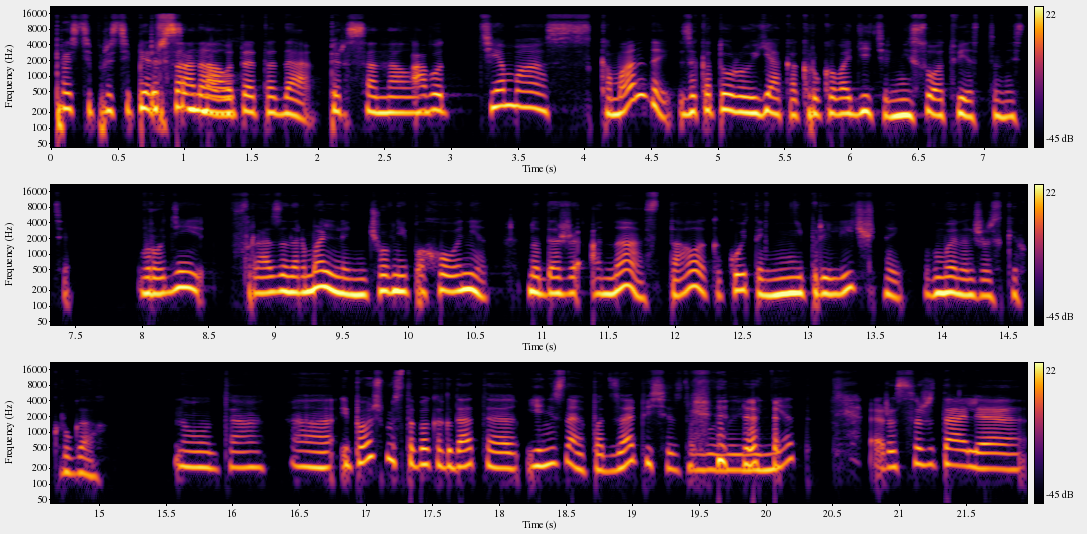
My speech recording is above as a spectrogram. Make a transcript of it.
Прости, прости, персонал, персонал. Вот это да. Персонал. А вот тема с командой, за которую я как руководитель несу ответственности, вроде фраза нормальная, ничего в ней плохого нет. Но даже она стала какой-то неприличной в менеджерских кругах. Ну да. А, и помнишь, мы с тобой когда-то, я не знаю, под запись это было или нет, рассуждали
